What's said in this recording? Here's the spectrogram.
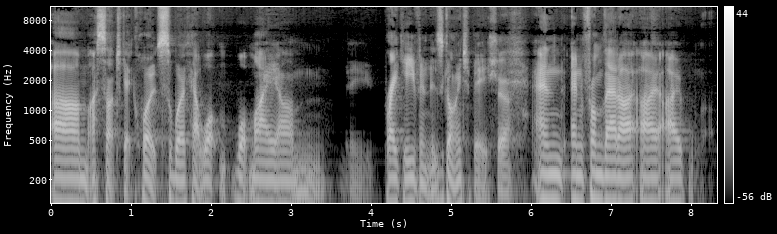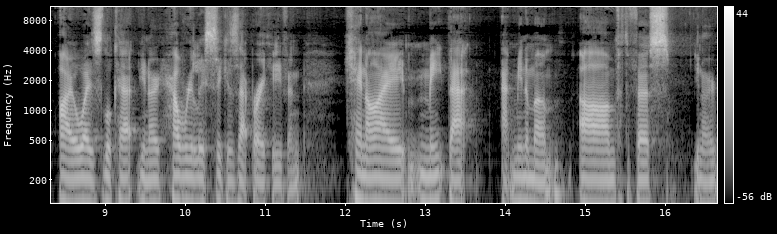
um, I start to get quotes to work out what what my um, break even is going to be. Sure. And and from that, I, I I I always look at you know how realistic is that break even? Can I meet that at minimum um, for the first you know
